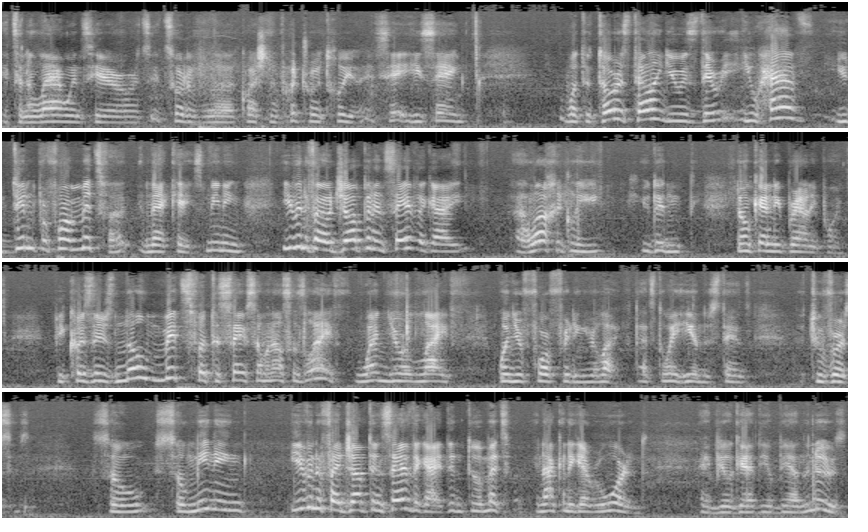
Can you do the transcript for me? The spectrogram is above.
it's an allowance here, or it's, it's sort of a question of hutra tchuya. He's saying what the Torah is telling you is there you have you didn't perform mitzvah in that case. Meaning, even if I would jump in and save the guy, halachically you didn't you don't get any brownie points because there's no mitzvah to save someone else's life when your life when you're forfeiting your life. That's the way he understands the two verses. So so meaning even if I jumped in and saved the guy, I didn't do a mitzvah. You're not going to get rewarded. Maybe you'll get you'll be on the news.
